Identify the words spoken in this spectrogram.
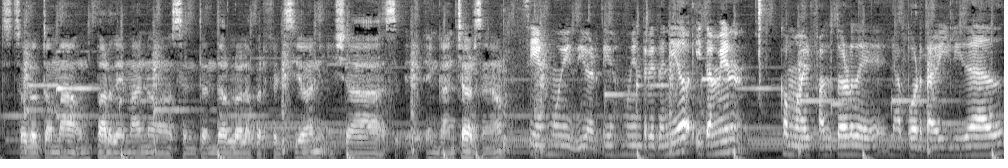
solo toma un par de manos entenderlo a la perfección y ya eh, engancharse, ¿no? Sí, es muy divertido, es muy entretenido y también como el factor de la portabilidad,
